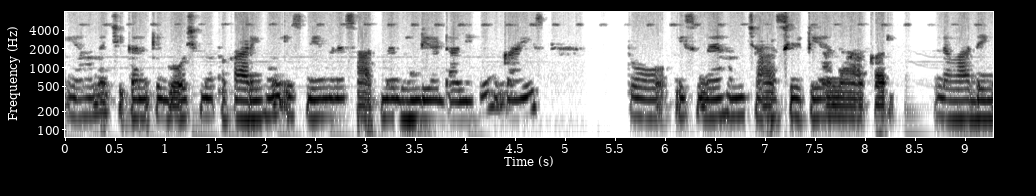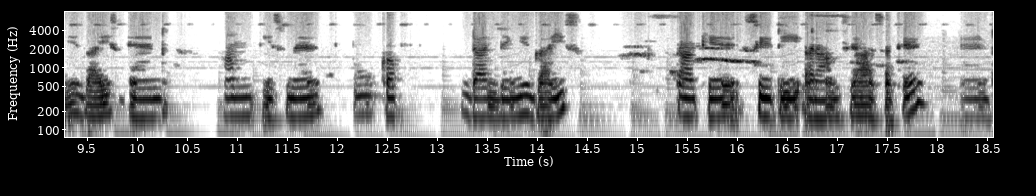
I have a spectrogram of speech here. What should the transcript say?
यहाँ मैं चिकन के गोश्त में पका रही हूँ, इसलिए मैंने साथ में भिंडियाँ डाली हूँ, गाइस। तो इसमें हम चार सीटियाँ लगा कर लगा देंगे, गाइस एंड हम इसमें टू कप डाल देंगे, गाइस, ताकि सीटी आराम से आ सके एंड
